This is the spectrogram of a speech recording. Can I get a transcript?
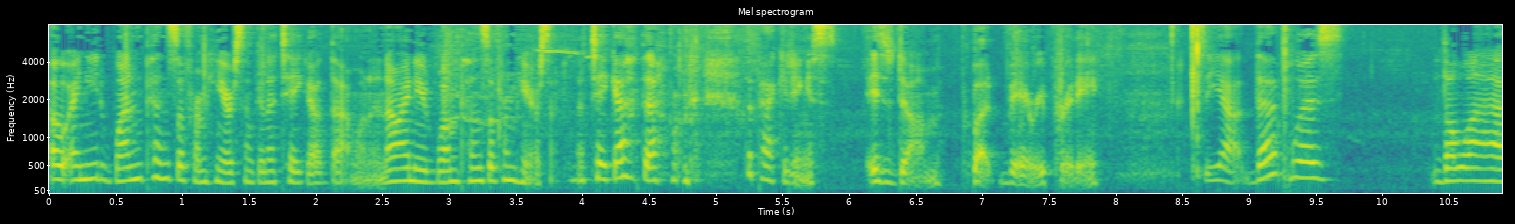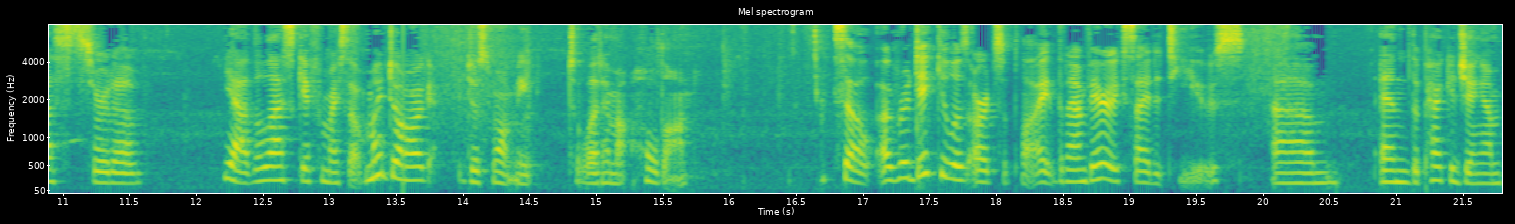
oh, I need one pencil from here, so I'm going to take out that one. And now I need one pencil from here, so I'm going to take out that one. The packaging is, is dumb, but very pretty. So yeah, that was the last sort of, yeah, the last gift for myself. My dog just want me to let him out. Hold on. So, a ridiculous art supply that I'm very excited to use. Um, and the packaging I'm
